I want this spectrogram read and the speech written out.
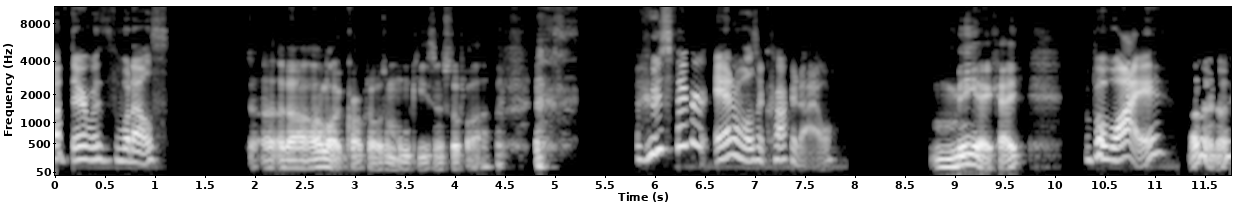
Up there with what else? I, I, I like crocodiles and monkeys and stuff like that. Whose favorite animal is a crocodile? me, okay. But why? I don't know.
